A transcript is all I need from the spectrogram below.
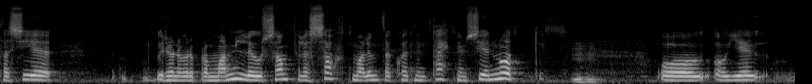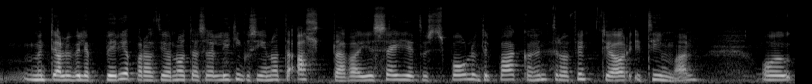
það sé í raun og veru bara mannlegur samfélagssáttmál um það hvernig tæknin sé notuð mm -hmm. og, og ég myndi alveg vilja byrja bara því að nota þessa líkingu sem ég nota alltaf að ég segi þú veist spólum tilbaka 150 ár í tíman og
